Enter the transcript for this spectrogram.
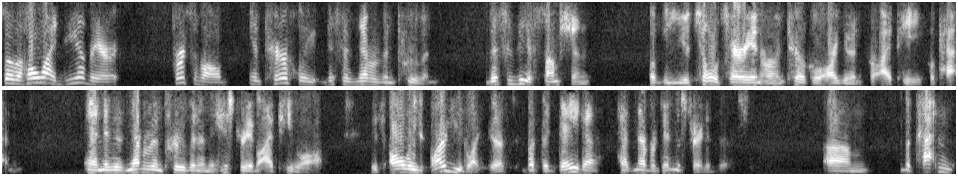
so the whole idea there, first of all, empirically, this has never been proven. This is the assumption of the utilitarian or empirical argument for IP, for patent. And it has never been proven in the history of IP law. It's always argued like this, but the data has never demonstrated this. Um, the patent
